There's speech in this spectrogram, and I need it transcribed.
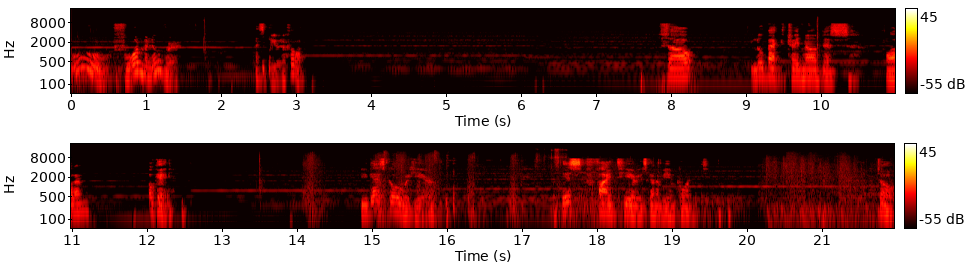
Ooh, four maneuver. That's beautiful. So, Lubeck trade node is fallen. Okay. you guys go over here. This fight here is gonna be important. So,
